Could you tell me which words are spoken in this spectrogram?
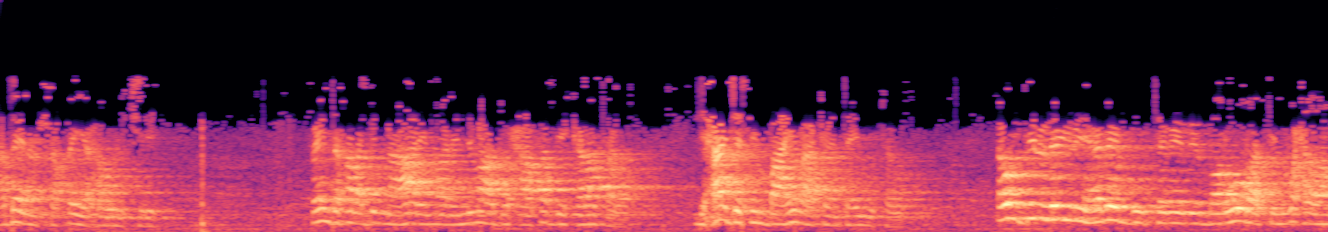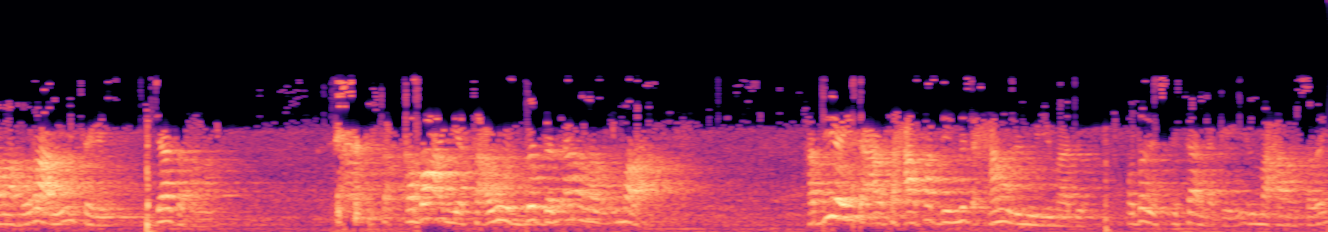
haddaynan shaqaya hawl jirin fain dakala binahaari maalinimo hadduu xaafadii kala tago lixaajatin baahi baa keentay inuu tago aw billayli habeen buu tegay lidaruuratin wax lama huraan u tegay jaaza banaan qadaa iyo tacwiid bedel ana laguma laha haddii ay dhacdo xaafadii mid xanuun inuu yimaado waddada isbitaal la geeyey ilmaa xanuunsaday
